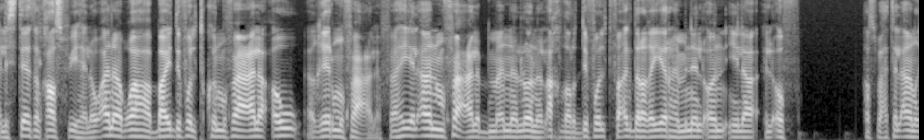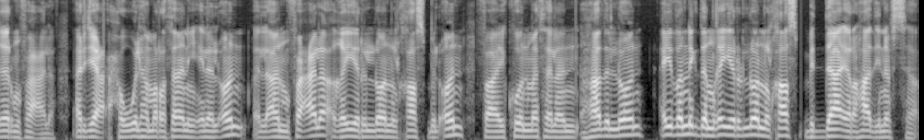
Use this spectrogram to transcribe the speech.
ال state الخاص فيها. لو أنا أبغاها by default تكون مفعلة أو غير مفعلة فهي الآن مفعلة بما أن اللون الأخضر default فأقدر أغيرها من ال on إلى ال off أصبحت الآن غير مفعلة. أرجع أحولها مرة ثانية إلى ال on. الآن مفعلة اغير اللون الخاص بال on فيكون مثلا هذا اللون. أيضا نقدر نغير اللون الخاص بالدائرة هذه نفسها.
